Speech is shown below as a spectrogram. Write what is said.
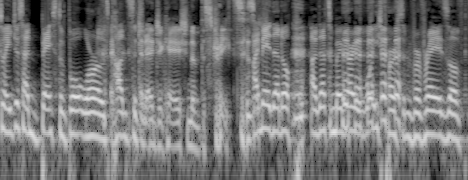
So he just had best of both worlds constantly. an education of the streets. I made that up. Uh, that's my very white person for phrase of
